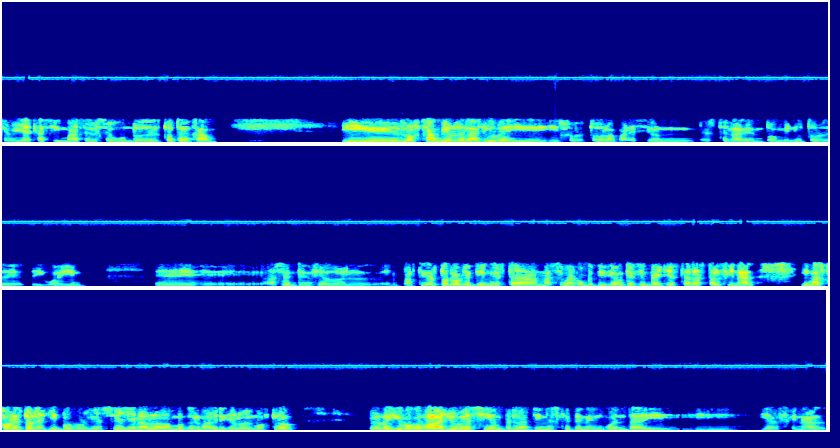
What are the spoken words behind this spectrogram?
se veía casi más el segundo del Tottenham y los cambios de la Juve y, sobre todo la aparición estelar en dos minutos de, de Higuaín eh, ha sentenciado el, partido. Esto es lo que tiene esta máxima competición, que siempre hay que estar hasta el final, y más con estos equipos, porque si ayer hablábamos del Madrid, que lo demostró, pero un equipo como la Juve siempre la tienes que tener en cuenta y, y, al final,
